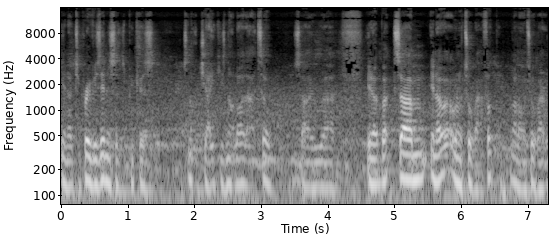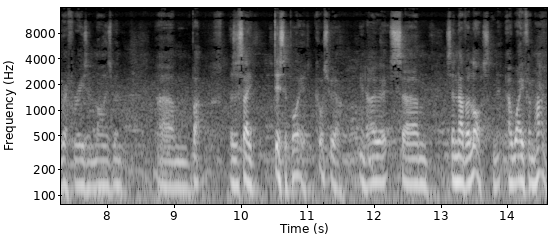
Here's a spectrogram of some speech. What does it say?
you know, to prove his innocence because it's not Jake. He's not like that at all. So, uh, you know, but, um, you know, I want to talk about football. I want to talk about referees and linesmen. Um, but as I say, disappointed. Of course we are. You know, it's, um, it's another loss away from home.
